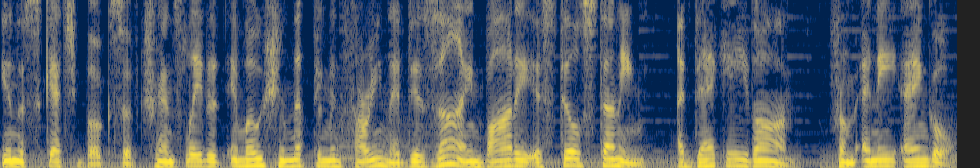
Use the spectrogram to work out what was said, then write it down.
In the sketchbooks of translated emotion the Pininfarina design body is still stunning, a decade on, from any angle.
